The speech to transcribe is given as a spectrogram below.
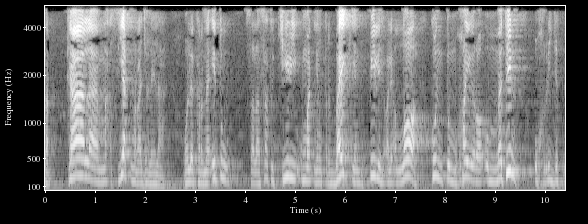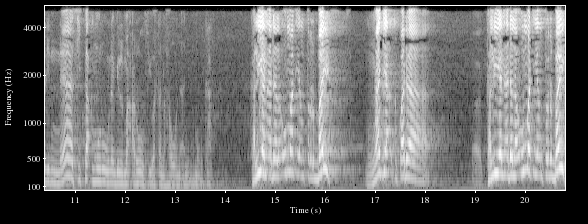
tatkala maksiat merajalela. Oleh karena itu salah satu ciri umat yang terbaik yang dipilih oleh Allah kuntum khaira ummatin ukhrijat lin-nasi ta'muruna bil ma'ruf wa tanhauna 'anil munkar. Kalian adalah umat yang terbaik. Mengajak kepada kalian adalah umat yang terbaik.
